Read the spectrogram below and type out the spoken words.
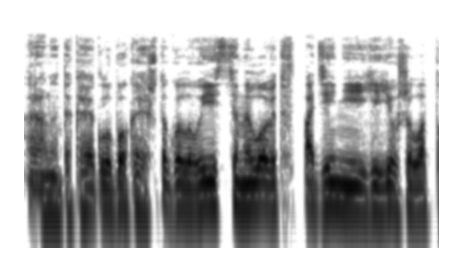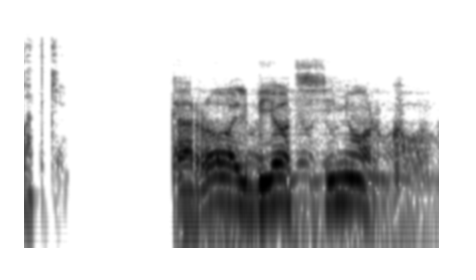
Рана такая глубокая, что голову истины ловит в падении ее же лопатки. «Король бьет семерку.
